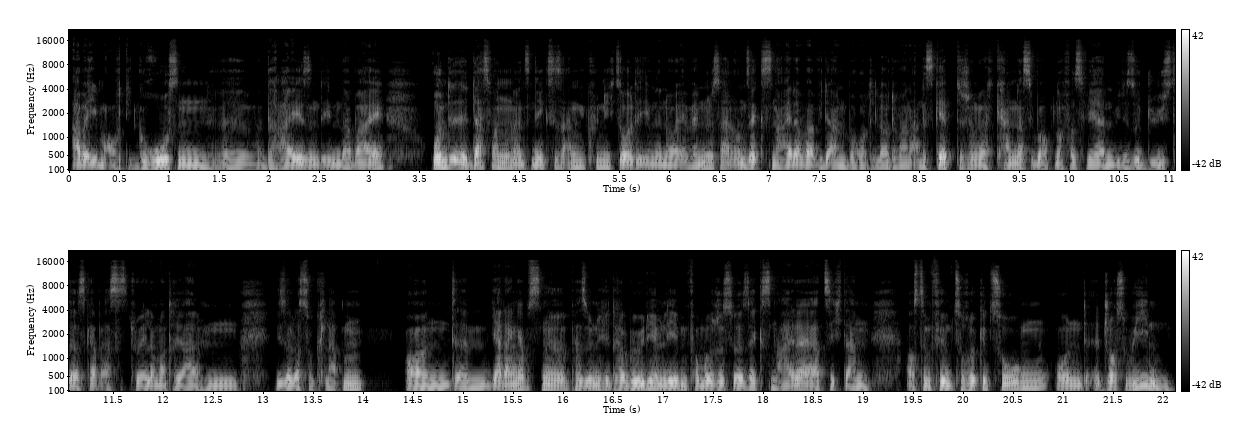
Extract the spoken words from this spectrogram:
Aber eben auch die großen äh, drei sind eben dabei. Und äh, das war nun als nächstes angekündigt, sollte eben der neue Avengers sein. Und Zack Snyder war wieder an Bord. Die Leute waren alle skeptisch und gedacht, kann das überhaupt noch was werden? Wieder so düster. Es gab erstes Trailermaterial. Hm, wie soll das so klappen? Und ähm, ja, dann gab es eine persönliche Tragödie im Leben vom Regisseur Zack Snyder. Er hat sich dann aus dem Film zurückgezogen und Joss Whedon,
